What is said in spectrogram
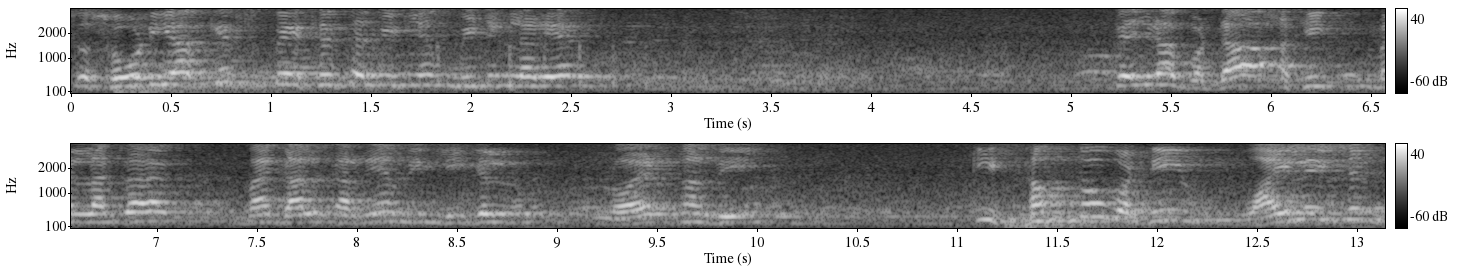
ਸਸੋਡੀਆ ਕਿਸ ਬੇਸਿਸ ਤੇ ਮੀਟਿੰਗ ਮੀਟਿੰਗ ਲੈ ਰਿਹਾ ਤੇ ਜਿਹੜਾ ਵੱਡਾ ਅਸੀਂ ਮੈਨੂੰ ਲੱਗਦਾ ਮੈਂ ਗੱਲ ਕਰ ਰਿਹਾ ਵੀ ਲੀਗਲ ਲਾਇਰਸ ਨਾਲ ਵੀ, ਕਿ ਸਭ ਤੋਂ ਵੱਡੀ ਵਾਇਲੇਸ਼ਨ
